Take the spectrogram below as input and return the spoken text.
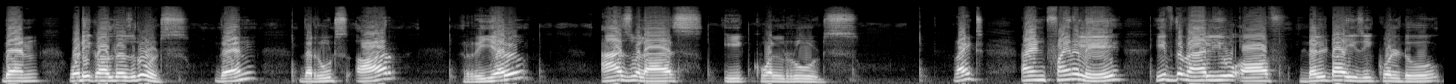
then what do you call those roots? Then the roots are real as well as equal roots right? And finally if the value of delta is equal to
